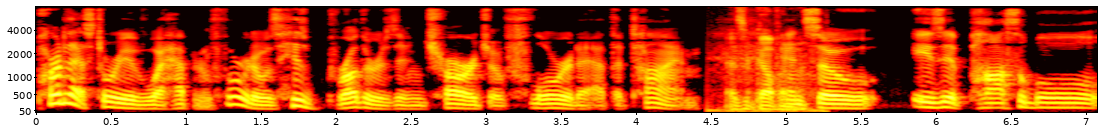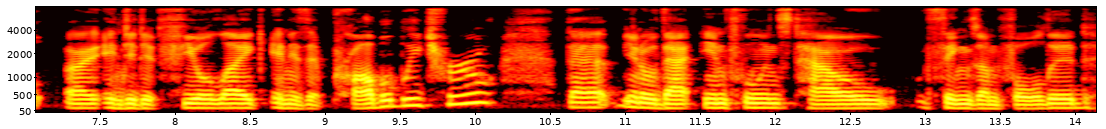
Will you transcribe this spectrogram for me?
Part of that story of what happened in florida was his brothers in charge of florida at the time. As a governor. and so is it possible uh, and did it feel like and is it probably true that you know that influenced how things unfolded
